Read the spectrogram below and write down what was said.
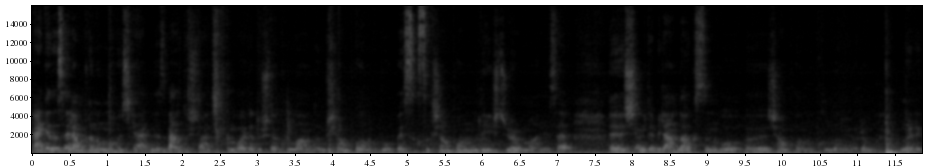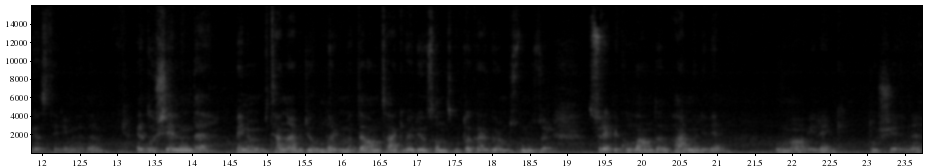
Herkese selam kanalıma hoş geldiniz. Ben duştan çıktım. Bu arada duşta kullandığım şampuanım bu ve sık sık şampuanımı değiştiriyorum maalesef. Ee, şimdi Blendax'ın bu e, şampuanını kullanıyorum. Bunları da göstereyim dedim. Ve duş jelinde benim bitenler videolarımı devamlı takip ediyorsanız mutlaka görmüşsünüzdür. Sürekli kullandığım Palmolive'in bu mavi renk duş jelini.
